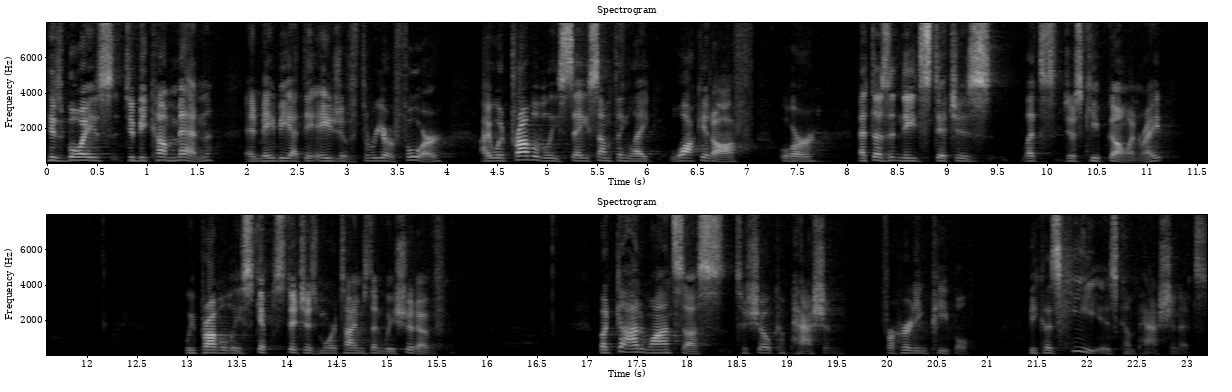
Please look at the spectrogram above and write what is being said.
his boys to become men, and maybe at the age of three or four, I would probably say something like, walk it off, or that doesn't need stitches, let's just keep going, right? We probably skipped stitches more times than we should have. But God wants us to show compassion for hurting people because He is compassionate.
